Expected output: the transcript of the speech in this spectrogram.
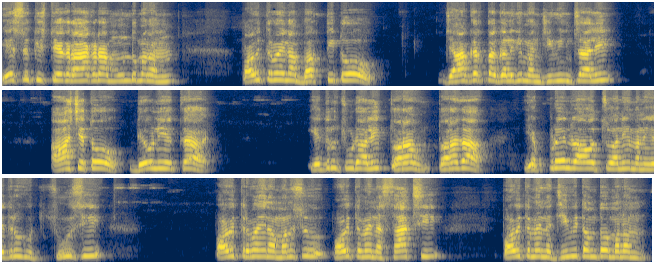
యేసుక్రీస్తు యొక్క రాకడా ముందు మనం పవిత్రమైన భక్తితో జాగ్రత్త కలిగి మనం జీవించాలి. ఆశతో దేవుని యొక్క ఎదురు చూడాలి. త్వర త్వరగా ఎప్పుడైనా రావచ్చు అని మనం ఎదురు చూసి పవిత్రమైన మనసు పవిత్రమైన సాక్షి పవిత్రమైన జీవితంతో మనం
